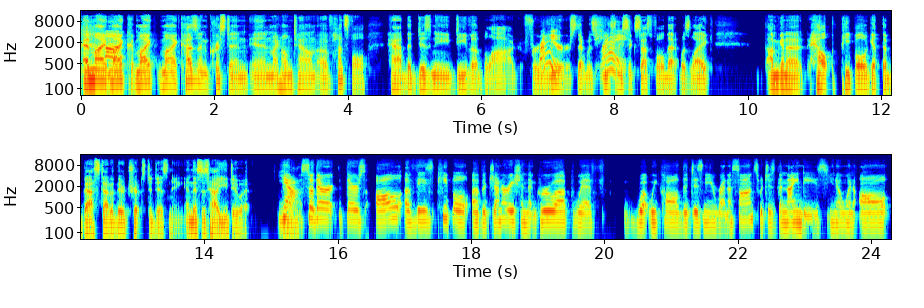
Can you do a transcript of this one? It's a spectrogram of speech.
And my uh, my my my cousin kristen in my hometown of huntsville had the disney diva blog for right, years that was hugely right. successful that was like i'm gonna help people get the best out of their trips to disney and this is how you do it yeah, so there there's all of these people of a generation that grew up with what we call the Disney Renaissance, which is the 90s, you know, when all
